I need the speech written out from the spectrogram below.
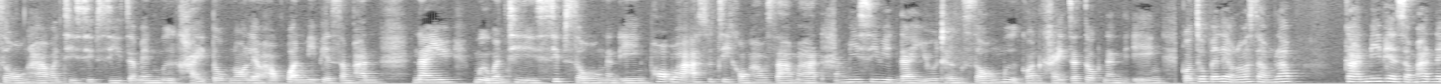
12 หาวันที่ 14 จะแม่นมือไข่ตกเนาะแล้วเฮาควรมีเพศสัมพันธ์ในมือวันที่ 12 นั่นเอง เพราะว่าอสุจิของเฮาสามารถมีชีวิตได้อยู่ถึง 2 มือก่อนไข่จะตกนั่นเอง ก็จบไปแล้วเนาะสำหรับการมีเพศสัมพันธ์ใน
